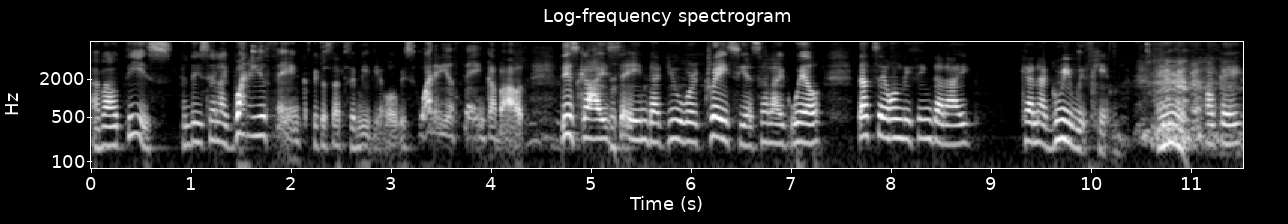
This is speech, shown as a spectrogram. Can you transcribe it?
about this, and they said like, "What do you think?" Because that's the media always. What do you think about this guy saying that you were crazy? I said like, "Well, that's the only thing that I can agree with him." Mm. okay,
